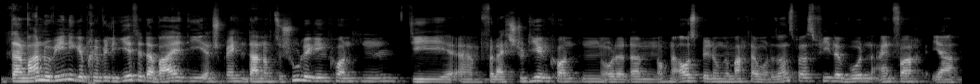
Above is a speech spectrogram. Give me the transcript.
dann waren nur wenige Privilegierte dabei, die entsprechend dann noch zur Schule gehen konnten, die ähm, vielleicht studieren konnten oder dann noch eine Ausbildung gemacht haben oder sonst was. Viele wurden einfach, ja,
